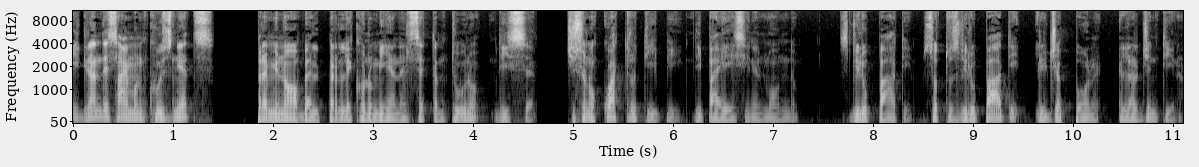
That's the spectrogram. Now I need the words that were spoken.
Il grande Simon Kuznets, premio Nobel per l'economia nel 71, disse ci sono quattro tipi di paesi nel mondo. Sviluppati, sottosviluppati, il Giappone e l'Argentina.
